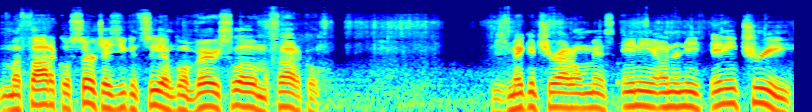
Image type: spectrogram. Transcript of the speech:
methodical search. As you can see, I'm going very slow and methodical. Just making sure I don't miss any underneath any tree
